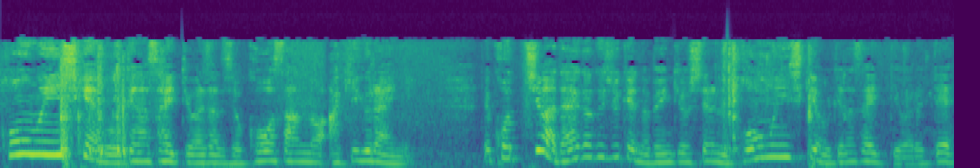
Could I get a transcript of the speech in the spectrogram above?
公務員試験を受けなさいって言われたんですよ。高3の秋ぐらいに。でこっちは大学受験の勉強してるのに公務員試験を受けなさいって言われて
